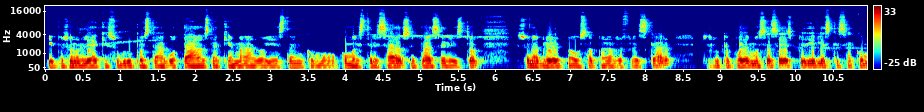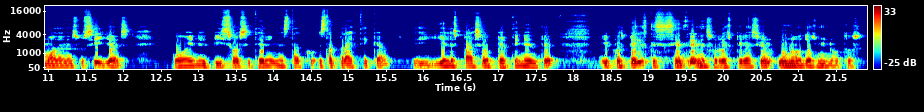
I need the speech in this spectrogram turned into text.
y pues uno lea que su grupo está agotado, está quemado, ya están como, como estresados, se puede hacer esto. Es una breve pausa para refrescar lo que podemos hacer es pedirles que se acomoden en sus sillas o en el piso si tienen esta, esta práctica y, el espacio pertinente y pues pedirles que se centren en su respiración uno o dos minutos.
